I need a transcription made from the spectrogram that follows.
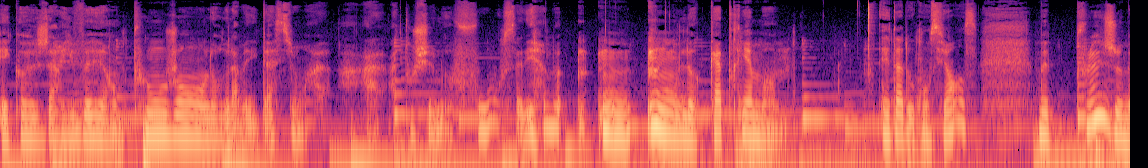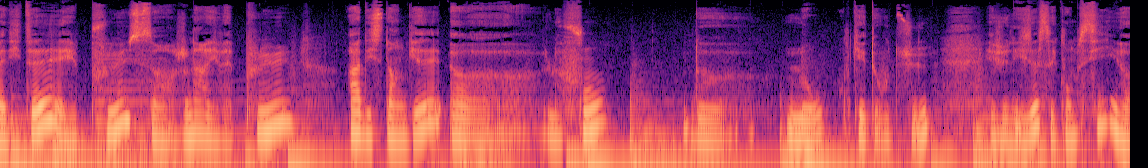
et que j'arrivais en plongeant lors de la méditation à, toucher le fond, c'est-à-dire le, quatrième état de conscience. Mais plus je méditais et plus je n'arrivais plus à distinguer euh, le fond de l'eau qui était au-dessus. Et je disais, c'est comme si, euh,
